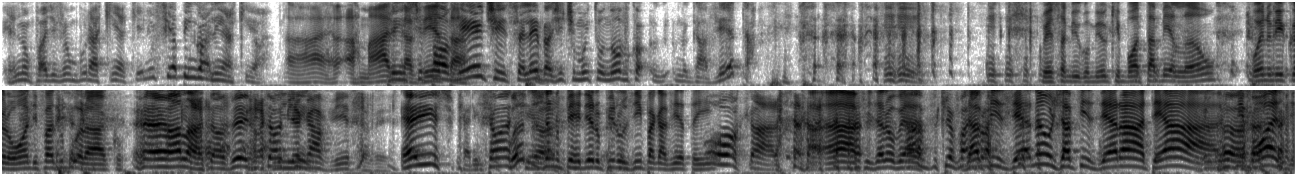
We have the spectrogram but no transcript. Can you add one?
ele não pode ver um buraquinho aqui, ele enfia a bingolinha aqui, ó. Ah, armário, gaveta. Principalmente, você lembra, a gente muito novo. Gaveta? Conheço amigo meu que bota tabelão, põe no micro-ondas e faz um buraco. É, olha lá, tá vendo? Então, assim. gaveta, velho. É isso, cara. Então, assim. Quantos ó, já não perderam o piruzinho pra gaveta aí? Pô, cara. Ah, fizeram. Ah, porque vai já pra- fizeram. Não, já fizeram até a fimose.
